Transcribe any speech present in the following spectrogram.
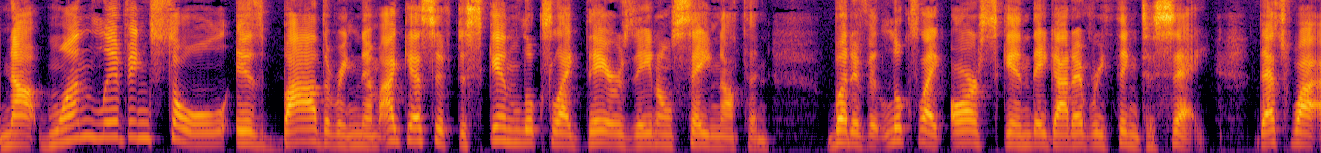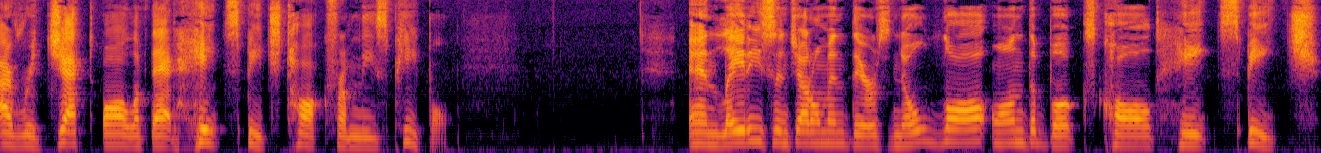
Not one living soul is bothering them. I guess if the skin looks like theirs, they don't say nothing. But if it looks like our skin, they got everything to say. That's why I reject all of that hate speech talk from these people. And ladies and gentlemen, there's no law on the books called hate speech.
